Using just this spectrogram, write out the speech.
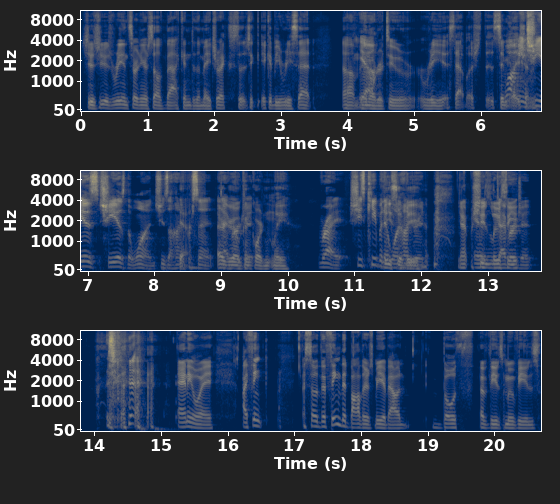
She was, she was reinserting herself back into the matrix so that it it could be reset um, in order to reestablish the Well, I simulation. mean, she is she is the one. She's hundred yeah. percent Ergo concordantly. Right. She's keeping it hundred. Yep, she's Lucy. divergent. Anyway, I think so. The thing that bothers me about both of these movies,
